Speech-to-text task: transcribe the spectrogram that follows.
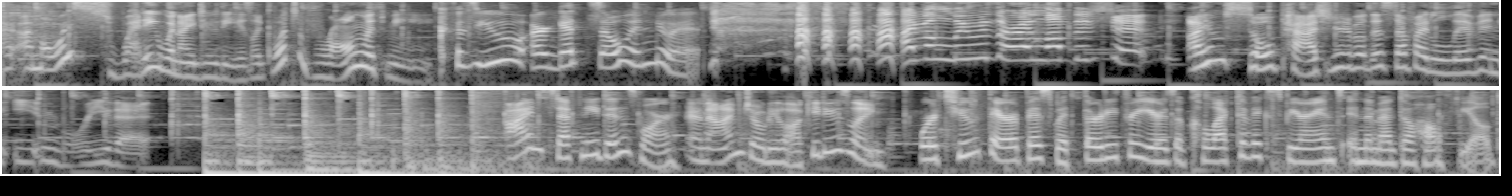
I, I'm always sweaty when I do these. Like, what's wrong with me? Because you are get so into it. I'm a loser. I love this shit. I am so passionate about this stuff. I live and eat and breathe it. I'm Stephanie Dinsmore. And I'm Jodie Lockie Doosling. We're two therapists with 33 years of collective experience in the mental health field.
